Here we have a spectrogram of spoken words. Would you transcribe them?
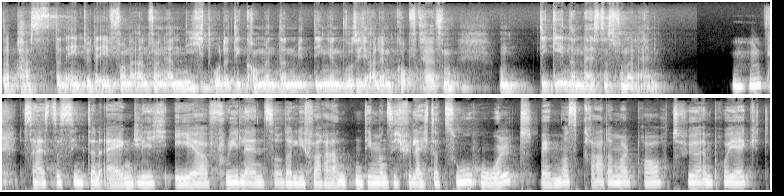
Da passt dann entweder eh von Anfang an nicht oder die kommen dann mit Dingen, wo sich alle am Kopf greifen und die gehen dann meistens von allein. Mhm. Das heißt, das sind dann eigentlich eher Freelancer oder Lieferanten, die man sich vielleicht dazu holt, wenn man es gerade mal braucht für ein Projekt,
